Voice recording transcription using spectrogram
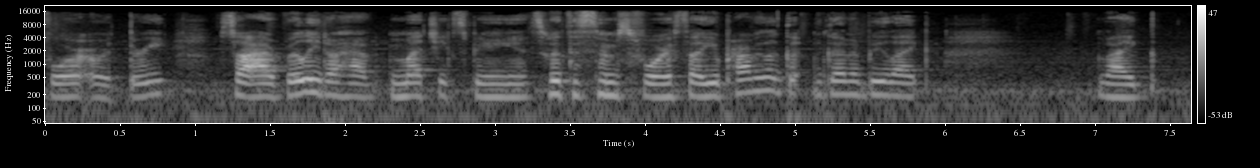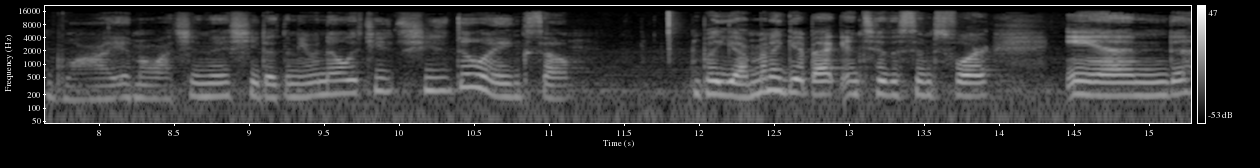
four or three. So I really don't have much experience with The Sims 4. So you're probably gonna be like, like, why am I watching this? She doesn't even know what she, she's doing. So, but yeah, I'm gonna get back into The Sims 4, and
